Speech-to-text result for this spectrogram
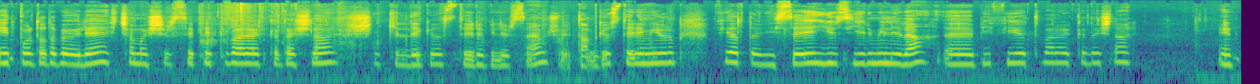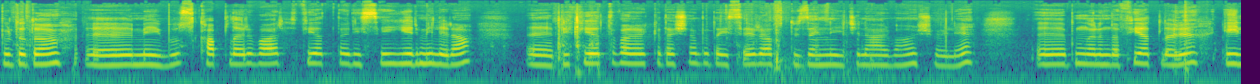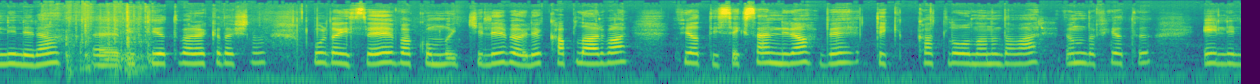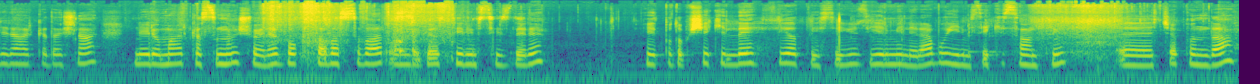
Evet burada da böyle çamaşır sepeti var arkadaşlar. Şu şekilde gösterebilirsem. Şöyle tam gösteremiyorum. Fiyatları ise 120 lira ee, bir fiyatı var arkadaşlar. Evet burada da e, meybuz kapları var. Fiyatları ise 20 lira. E, bir fiyatı var arkadaşlar. Burada ise raf düzenleyiciler var. Şöyle. E, bunların da fiyatları 50 lira. E, bir fiyatı var arkadaşlar. Burada ise vakumlu ikili böyle kaplar var. Fiyatı 80 lira ve tek katlı olanı da var. Onun da fiyatı 50 lira arkadaşlar. Nero markasının şöyle wok tavası var. Onu da göstereyim sizlere. Evet bu da bu şekilde. Fiyatı ise 120 lira. Bu 28 santim e, çapında.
